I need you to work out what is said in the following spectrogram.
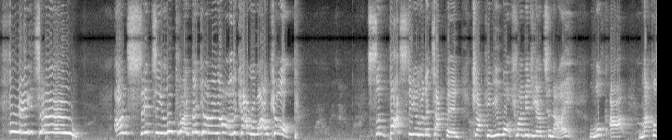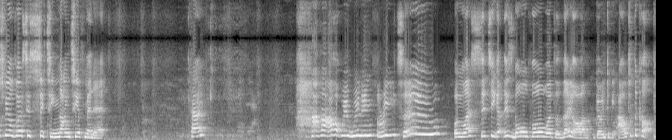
3 2! And City look like they're going out of the Carabao Cup! Sebastian with a tap If you watch my video tonight, look at Macclesfield versus City 90th minute. Okay? We're winning 3 2. Unless City get this ball forward, they are going to be out of the cup.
